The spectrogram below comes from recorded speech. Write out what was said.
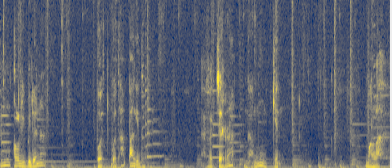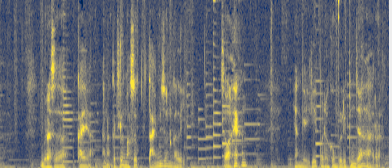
emang kalau dipidana buat buat apa gitu? Efek jerah nggak mungkin. Malah berasa kayak anak kecil masuk time zone kali. Soalnya kan yang kayak pada kumpul di penjara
